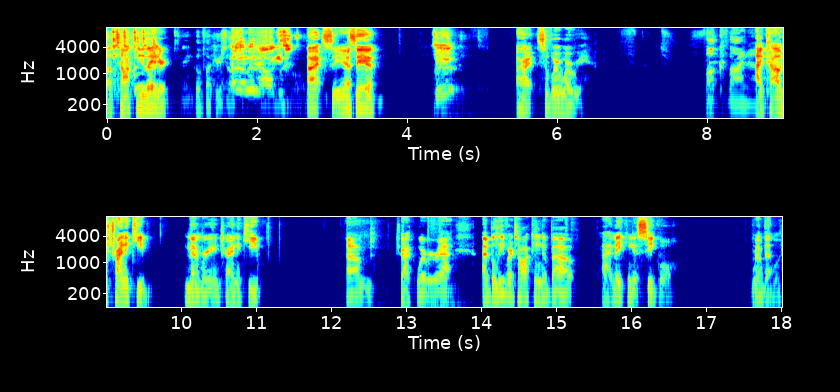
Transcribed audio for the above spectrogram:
I'll talk to you later. Go fuck yourself. Later, honkies. All right. See ya. See ya. See ya. All right. So where were we? Fuck Vina. I, I was trying to keep memory and trying to keep um, track of where we were at. I believe we're talking about uh, making a sequel. With the, Probably.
